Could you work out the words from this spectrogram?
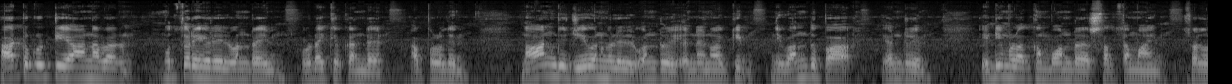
ஆட்டுக்குட்டியானவர் முத்திரைகளில் ஒன்றை உடைக்க கண்டேன். அப்பொழுது நான்கு ஜீவன்களில் ஒன்று என்னை நோக்கி நீ வந்து பார் என்று இடிமுழக்கம் போன்ற சத்தமாய் சொல்ல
